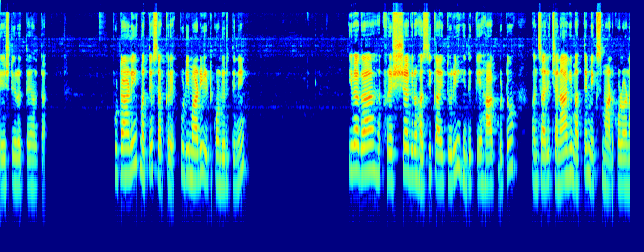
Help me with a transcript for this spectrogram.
ಟೇಸ್ಟ್ ಇರುತ್ತೆ ಅಂತ. ಪುಟಾಣಿ ಮತ್ತು ಸಕ್ಕರೆ ಪುಡಿ ಮಾಡಿ ಇಟ್ಕೊಂಡಿರ್ತೀನಿ. ಇವಾಗ ಫ್ರೆಶ್ ಆಗಿರೋ ಹಸಿ ಕಾಯಿ ತುರಿ ಇದಕ್ಕೆ ಹಾಕ್ಬಿಟ್ಟು ಒಂದು ಸಾರಿ ಚೆನ್ನಾಗಿ ಮತ್ತೆ ಮಿಕ್ಸ್ ಮಾಡ್ಕೊಳ್ಳೋಣ.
